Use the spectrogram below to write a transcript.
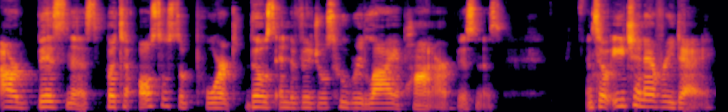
our business, but to also support those individuals who rely upon our business. And so each and every day,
